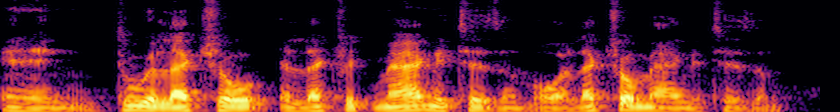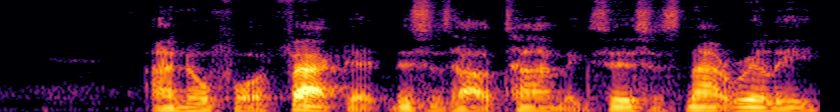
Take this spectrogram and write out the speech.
and through electro electric magnetism or electromagnetism, I know for a fact that this is how time exists. It's not really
